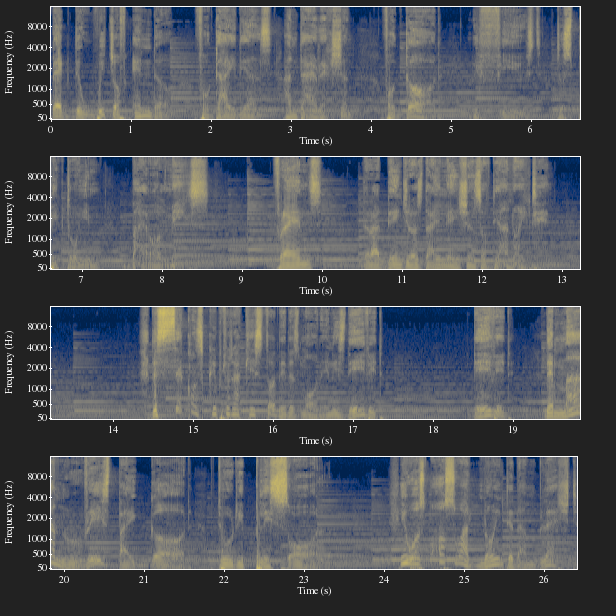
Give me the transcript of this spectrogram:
beg the witch of Endor for guidance and direction, for God refused to speak to him by all means. Friends, there are dangerous dimensions of the anointing. The second scriptural case study this morning is David. David, the man raised by God to replace Saul. He was also anointed and blessed.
